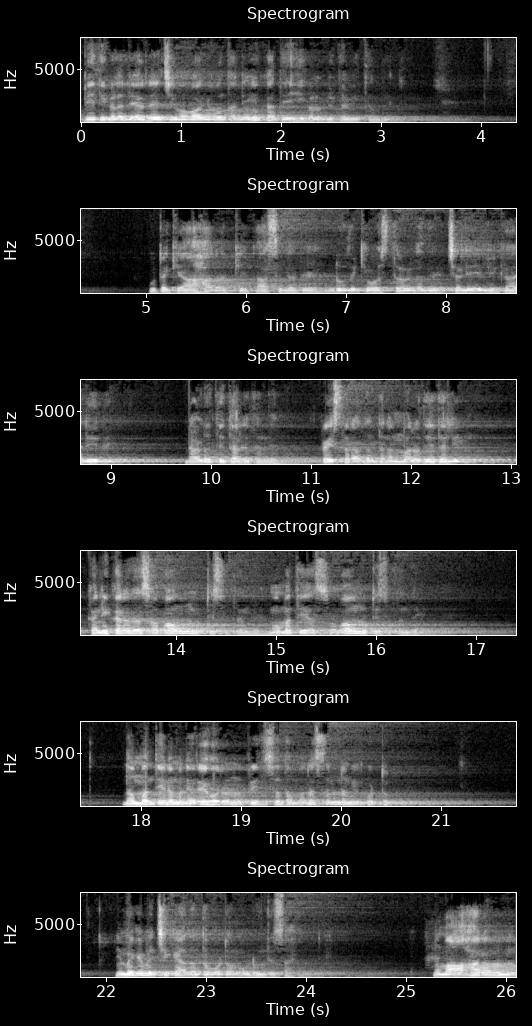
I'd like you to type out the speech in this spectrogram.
ಬೀದಿಗಳಲ್ಲಿ ಅರೆ ಜೀವವಾಗಿರುವಂಥ ಅನೇಕ ದೇಹಿಗಳು ಬಿದ್ದವೆ ತಂದೆ. ಊಟಕ್ಕೆ ಆಹಾರಕ್ಕೆ ಕಾಸಿಲ್ಲದೆ, ಉಡುವುದಕ್ಕೆ ವಸ್ತ್ರವಿಲ್ಲದೆ, ಚಳಿಯಲ್ಲಿ ಗಾಳಿಯಲ್ಲಿ ನಳುತ್ತಿದ್ದಾರೆ ತಂದೆ. ಕ್ರೈಸ್ತರಾದಂಥ ನಮ್ಮ ಹೃದಯದಲ್ಲಿ ಕನಿಕರದ ಸ್ವಭಾವವನ್ನು ಹುಟ್ಟಿಸುತ್ತಂದೆ, ಮಮತೆಯ ಸ್ವಭಾವವನ್ನು ಹುಟ್ಟಿಸುತ್ತಂದೆ. ನಮ್ಮಂತೆ ನಮ್ಮ ನೆರೆಹೊರನ್ನು ಪ್ರೀತಿಸುವಂಥ ಮನಸ್ಸನ್ನು ನಮಗೆ ಕೊಟ್ಟು ನಿಮಗೆ ಮೆಚ್ಚುಗೆ ಆದಂಥ ಓಟವನ್ನು ಓಡುವಂತೆ ಸಹ ನಮ್ಮ ಆಹಾರವನ್ನು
